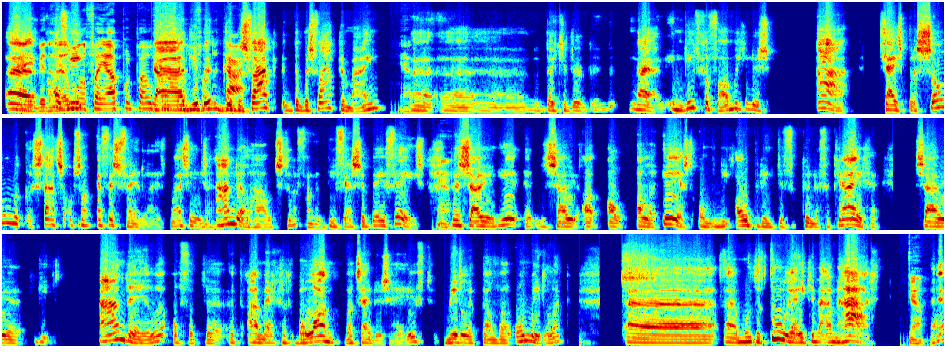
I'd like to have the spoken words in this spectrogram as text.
Uh, ja je bent helemaal van je apropos ja, van, die, van de, de, bezwaar, de bezwaartermijn. Ja. dat je de, nou ja, in dit geval moet je dus A zij is persoonlijk, staat ze op zo'n FSV-lijst, maar ze is aandeelhoudster van de diverse BV's. Dan zou je, zou je al, allereerst, om die opening te kunnen verkrijgen, zou je die aandelen, of het, uh, het aanmerkelijk belang wat zij dus heeft, middelijk dan wel onmiddellijk, uh, uh, moeten toerekenen aan haar. Ja. Hè?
